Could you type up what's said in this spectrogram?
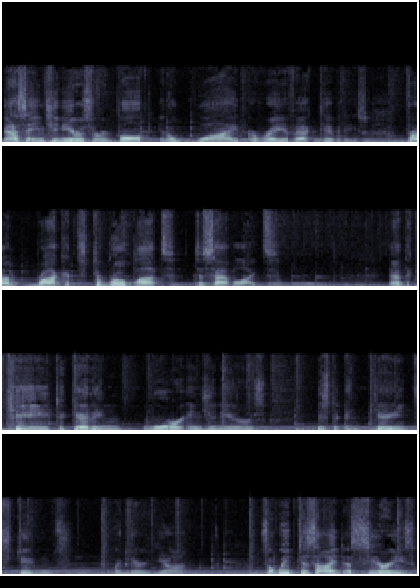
NASA engineers are involved in a wide array of activities, from rockets to robots to satellites. Now, the key to getting more engineers is to engage students when they're young. So, we've designed a series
